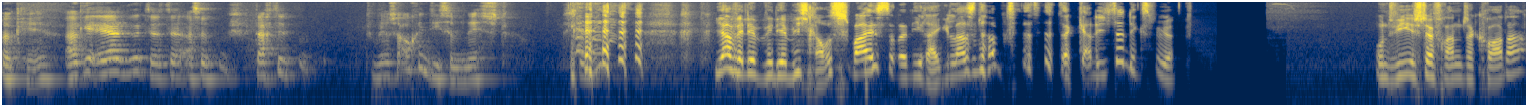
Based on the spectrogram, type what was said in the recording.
Okay, okay, ja gut. das- Also ich dachte, du wärst auch in diesem Nest. Ja, wenn ihr, wenn ihr mich rausschmeißt oder nie reingelassen habt, da kann ich da nichts für. Und wie ist der Fran Giacorda?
